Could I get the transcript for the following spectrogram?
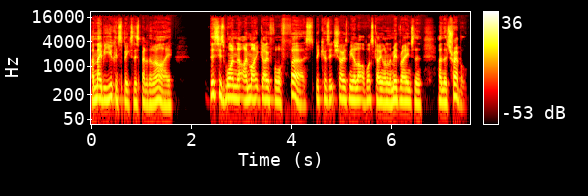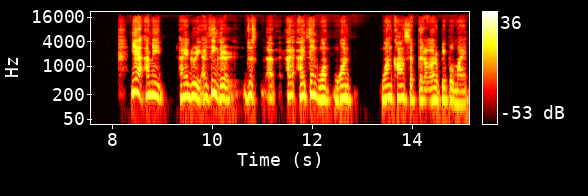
and maybe you can speak to this better than I, this is one that I might go for first because it shows me a lot of what's going on in the mid range and, and the treble. Yeah, I mean, I agree. I think they're just. Uh, I I think one one one concept that a lot of people might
